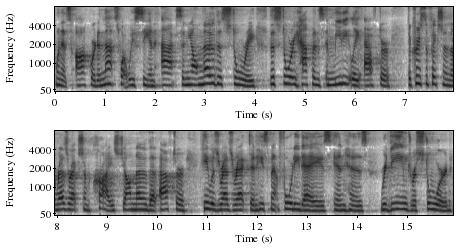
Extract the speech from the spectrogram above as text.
when it's awkward. And that's what we see in Acts. And y'all know this story. This story happens immediately after the crucifixion and the resurrection of Christ, y'all know that after he was resurrected, he spent 40 days in his redeemed, restored,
